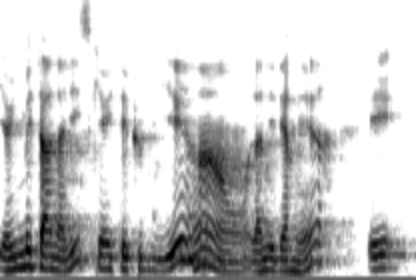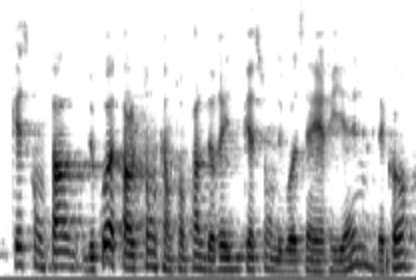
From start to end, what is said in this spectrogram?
y a une méta-analyse qui a été publiée hein, l'année dernière. Et qu'est-ce qu'on parle, de quoi parle-t-on quand on parle de rééducation des voies aériennes D'accord?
